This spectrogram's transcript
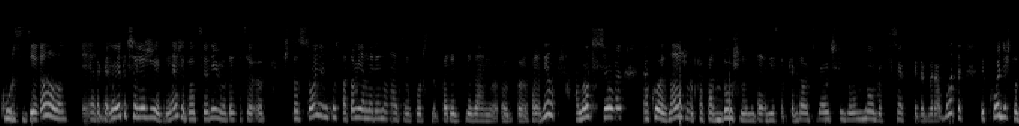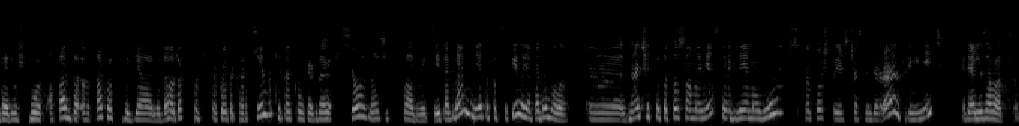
курс сделала. И я такая, ну это все лежит, знаешь, это вот все время вот эти, вот, что Сонин курс, потом я на Ренатин курс по редизайну вот, тоже ходила, оно все такое, знаешь, вот как отдушина методистов, когда у тебя очень было много всякой такой работы, ты ходишь туда и думаешь, вот, а так, да, вот так вот в идеале, да, вот так вот в какой-то картинке такой, когда все, значит, складывается. И тогда мне это подцепило, я подумала, э, значит, это то самое место, где я могу все то, что я сейчас набираю, применить реализоваться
